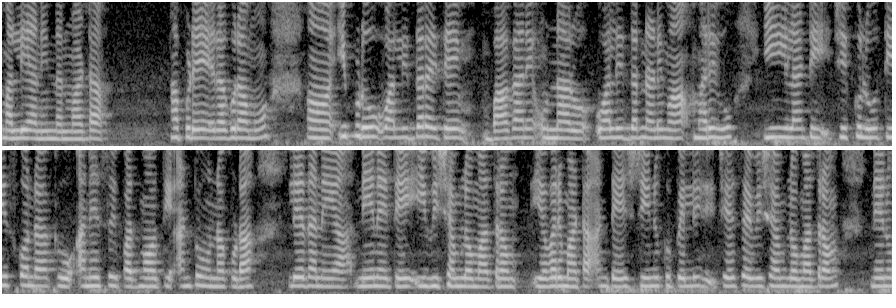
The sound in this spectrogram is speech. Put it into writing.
మళ్ళీ అనిందనమాట. అప్పుడే రఘురాము ఇప్పుడు వాళ్ళిద్దరైతే బాగానే ఉన్నారు. వాళ్ళిద్దరి నడిమ మరియు ఈ ఇలాంటి చిక్కులు తీసుకొని రాకు అనేసి పద్మావతి అంటూ ఉన్నా కూడా లేదనయ్య నేనైతే ఈ విషయంలో మాత్రం ఎవరి మాట అంటే శ్రీనుకు పెళ్ళి చేసే విషయంలో మాత్రం నేను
